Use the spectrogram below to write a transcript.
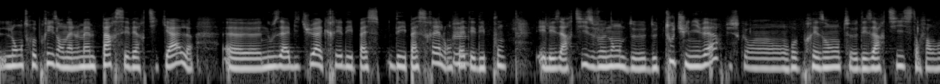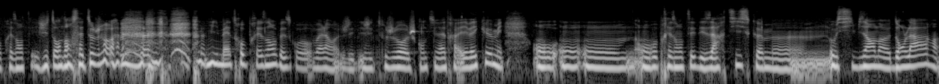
l'entreprise en elle-même, par ses verticales, euh, nous a habitués à créer des, des passerelles en mm. fait et des ponts. Et les artistes venant de, tout univers, puisqu'on représente des artistes, enfin on représente, j'ai tendance à toujours m'y mettre au présent parce que voilà, j'ai toujours, je continue à travailler avec eux, mais on, représentait des artistes comme euh, aussi bien dans l'art,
